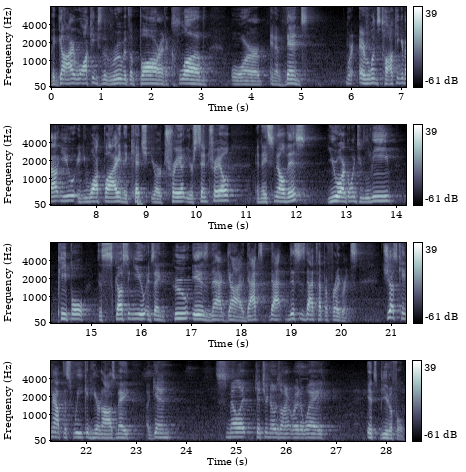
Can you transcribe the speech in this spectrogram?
the guy walking to the room at the bar at a club or an event where everyone's talking about you and you walk by and they catch your trail, your scent trail, and they smell this, you are going to leave people discussing you and saying, who is that guy? That's that, this is that type of fragrance. Just came out this week in here in Osme. Again, smell it, get your nose on it right away. It's beautiful.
